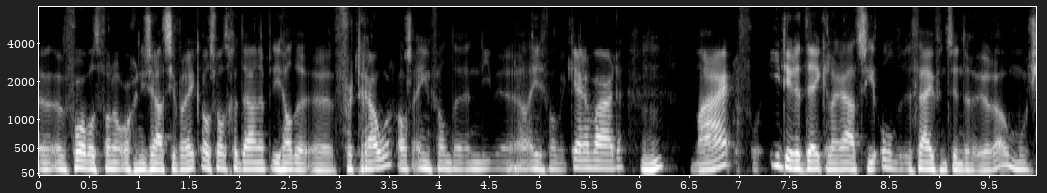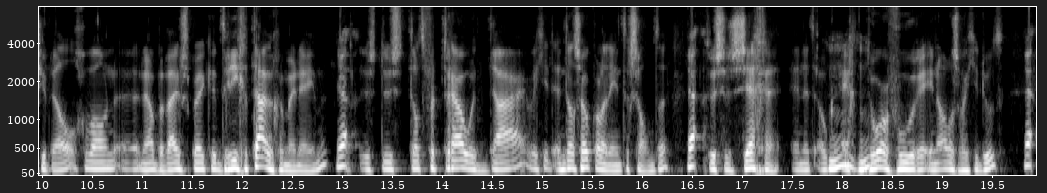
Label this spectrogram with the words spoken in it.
een voorbeeld van een organisatie waar ik wel eens wat gedaan heb. Die hadden eh, vertrouwen als een van de nieuwe, eh, een van de kernwaarden. Maar voor iedere declaratie onder de 25 euro moest je wel gewoon, nou, bij wijze van spreken, drie getuigen meenemen. Ja. Dus, dus dat vertrouwen daar, weet je, en dat is ook wel een interessante. Ja. Tussen zeggen en het ook Mhm. echt doorvoeren in alles wat je doet. Ja.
